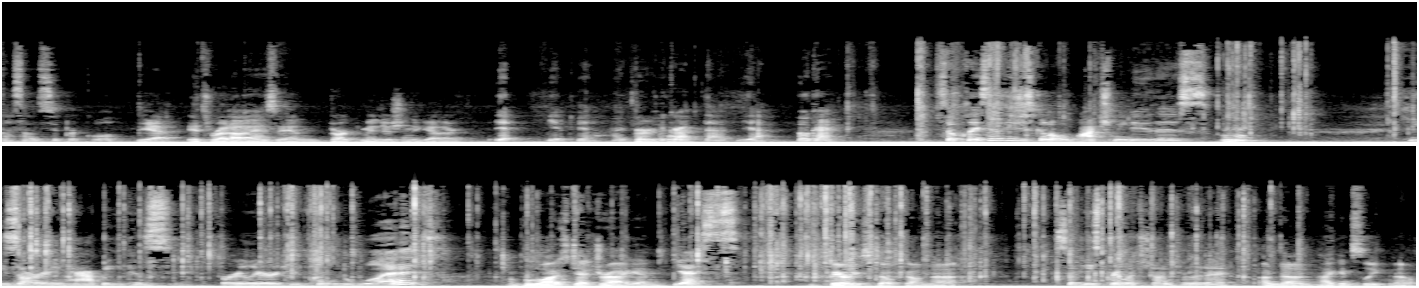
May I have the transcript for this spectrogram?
That sounds super cool. Yeah, it's Red Eyes and Dark Magician together. Yeah, yeah, yeah. I, Very cool. grabbed that. Yeah, okay. So Clay says he's just going to watch me do this. Mhm. He's already happy because earlier he pulled what? A Blue Eyes Jet Dragon. Yes. Very stoked on that. So he's pretty much done for the day. I'm done. I can sleep now.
